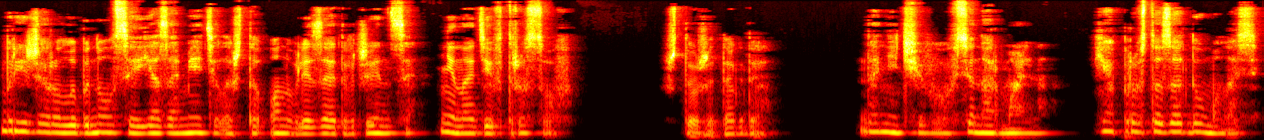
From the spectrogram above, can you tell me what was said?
Бриджер улыбнулся, и я заметила, что он влезает в джинсы, не надев трусов. «Что же тогда?» «Да ничего, все нормально. Я просто задумалась,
